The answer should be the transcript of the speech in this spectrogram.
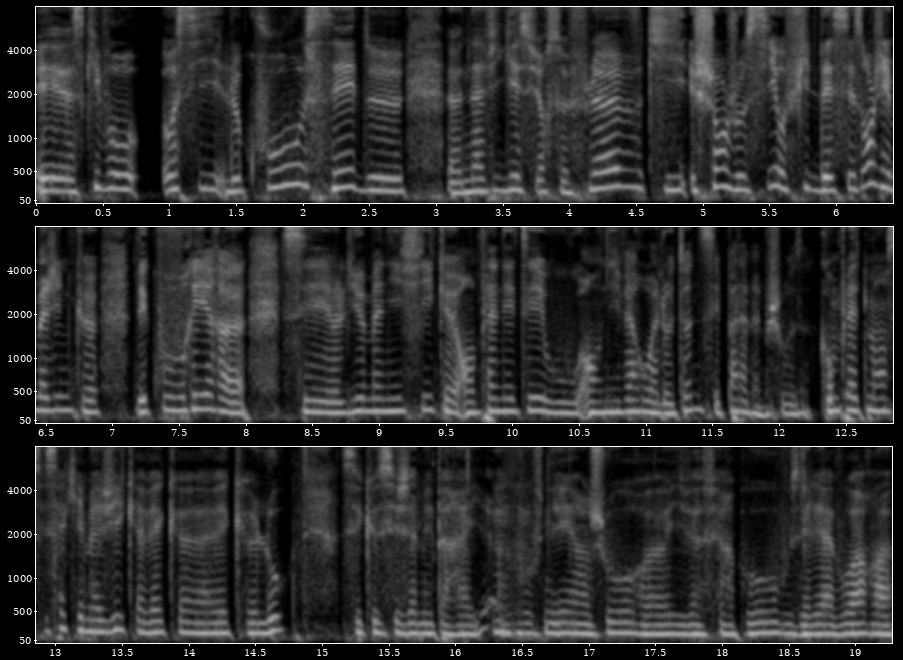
Et ce qui vaut aussi le coup, c'est de euh, naviguer sur ce fleuve qui change aussi au fil des saisons. J'imagine que découvrir euh, ces lieux magnifiques en plein été ou en hiver ou à l'automne, c'est pas la même chose. Complètement. C'est ça qui est magique avec euh, avec l'eau, c'est que c'est jamais pareil. Mhm. Vous venez un jour, il va faire beau, vous allez avoir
